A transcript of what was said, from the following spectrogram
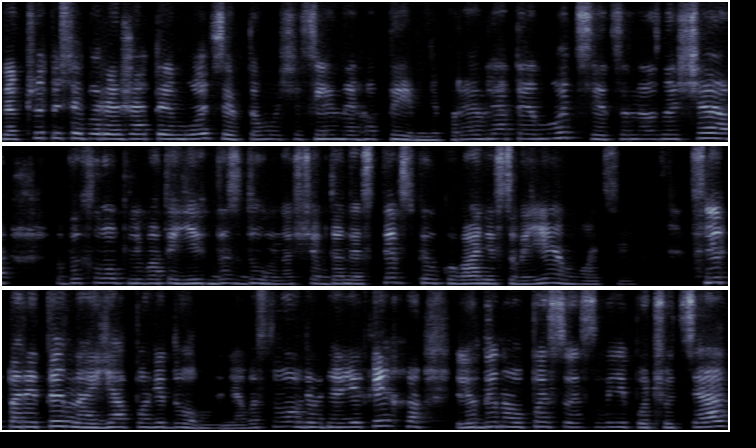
Навчитися виражати емоції, в тому числі негативні. Проявляти емоції це не означає вихлоплювати їх бездумно, щоб донести в спілкуванні свої емоції. Слід перейти на я-повідомлення, висловлювання яких людина описує свої почуття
